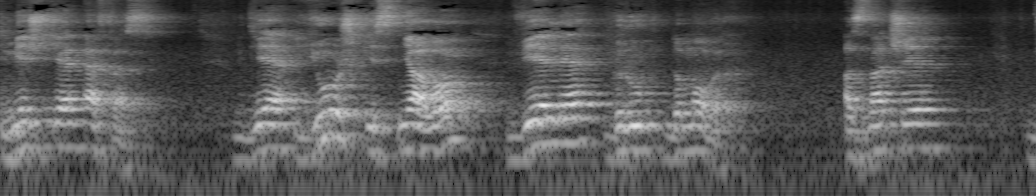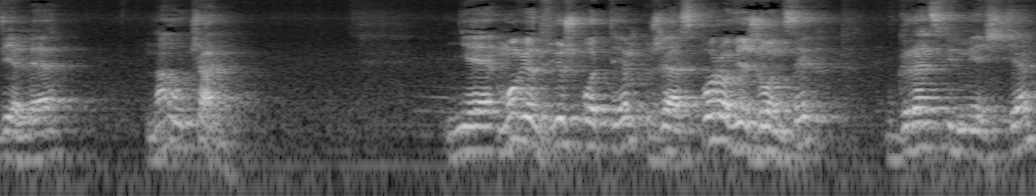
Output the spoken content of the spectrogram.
w mieście Efes, gdzie już istniało wiele grup domowych, a znaczy wiele nauczań. Nie mówiąc już o tym, że sporo wierzących w greckim mieście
